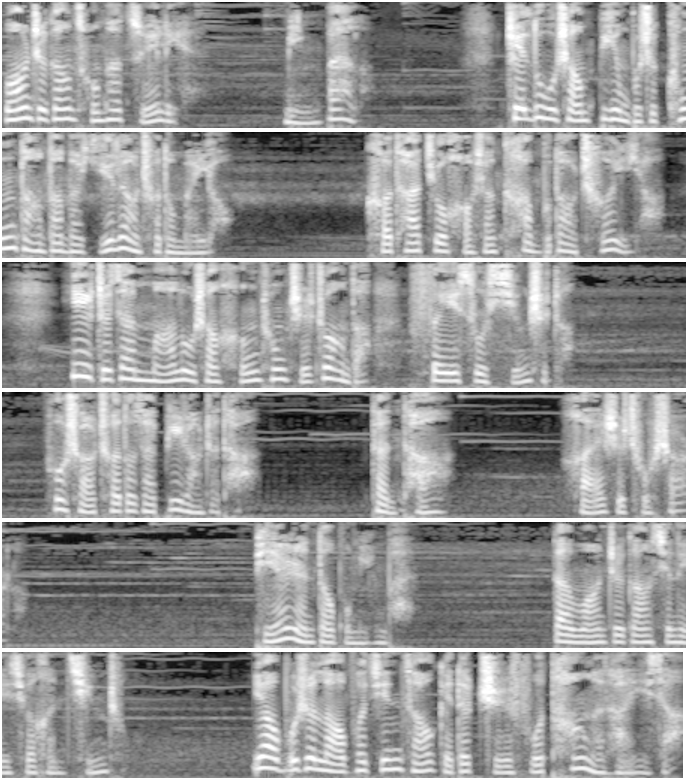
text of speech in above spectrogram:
王志刚从他嘴里明白了，这路上并不是空荡荡的，一辆车都没有。可他就好像看不到车一样，一直在马路上横冲直撞的飞速行驶着，不少车都在避让着他，但他还是出事儿了。别人都不明白，但王志刚心里却很清楚，要不是老婆今早给的纸符烫了他一下，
